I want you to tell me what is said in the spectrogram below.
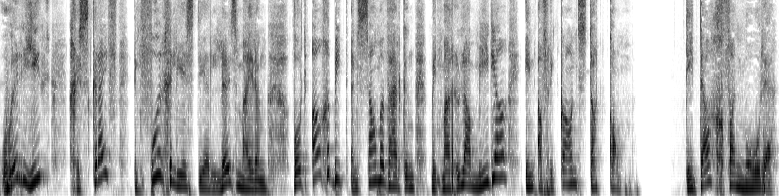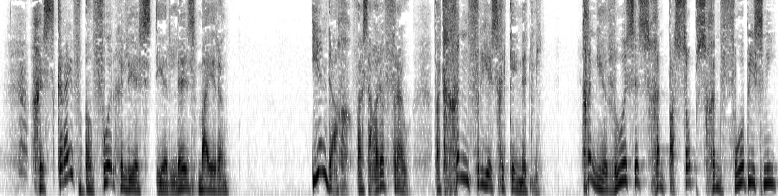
Hoor hier, geskryf en voorgeles deur Liz Meyering word aangebied in samewerking met Marula Media en afrikaans.com. Die dag van môre, geskryf en voorgeles deur Liz Meyering. Eendag was daar 'n vrou wat geen vrees geken het nie. Geen neuroses, geen pasops, geen fobies nie,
